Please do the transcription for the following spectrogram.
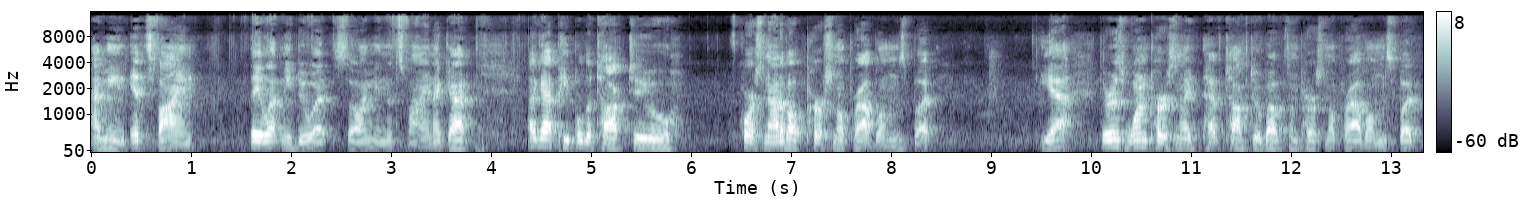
I mean, it's fine. They let me do it, so I mean, it's fine. I got I got people to talk to, of course, not about personal problems, but yeah, there is one person I have talked to about some personal problems, but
